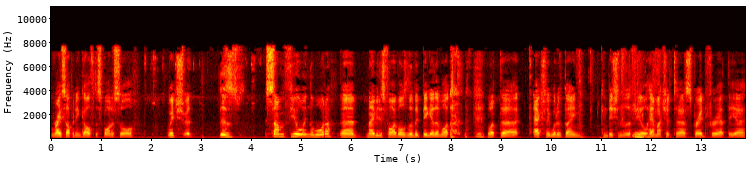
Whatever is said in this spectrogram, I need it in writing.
race up and engulf the Spinosaur, which uh, there's some fuel in the water. Uh, maybe this fireball is a little bit bigger than what what uh, actually would have been condition of the fuel, how much it uh, spread throughout the uh,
